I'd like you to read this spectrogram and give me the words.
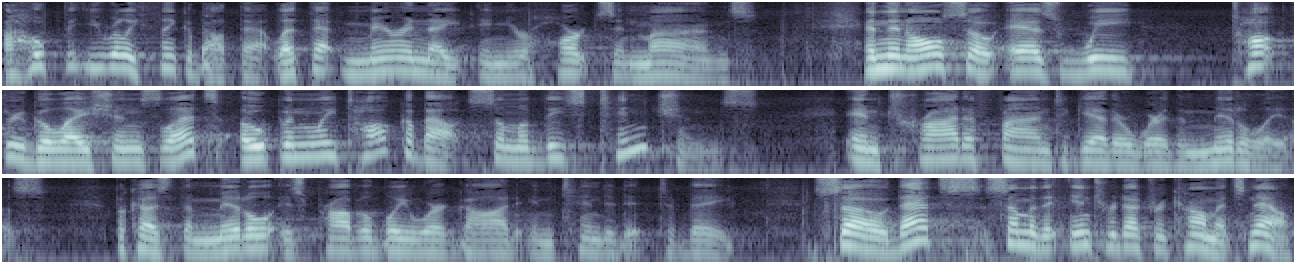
I hope that you really think about that. Let that marinate in your hearts and minds. And then also, as we talk through Galatians, let's openly talk about some of these tensions and try to find together where the middle is, because the middle is probably where God intended it to be. So that's some of the introductory comments. Now,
